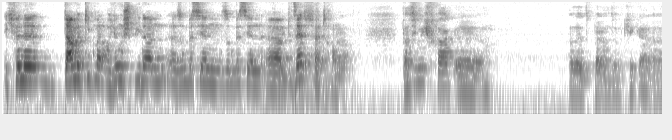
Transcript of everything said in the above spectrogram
ich finde, damit gibt man auch jungen Spielern äh, so ein bisschen, so ein bisschen äh, Selbstvertrauen. Ja. Was ich mich frage, äh, also jetzt bei unserem Kicker, äh,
